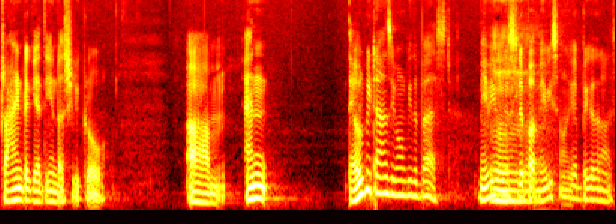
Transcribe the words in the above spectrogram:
trying to get the industry to grow. Um, and there will be times we won't be the best. Maybe we'll slip up. Maybe someone will get bigger than us.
